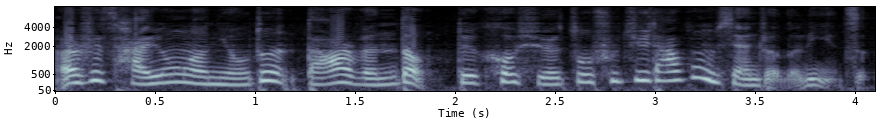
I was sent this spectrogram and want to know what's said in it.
而是采用了牛顿、达尔文等对科学做出巨大贡献者的例子。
